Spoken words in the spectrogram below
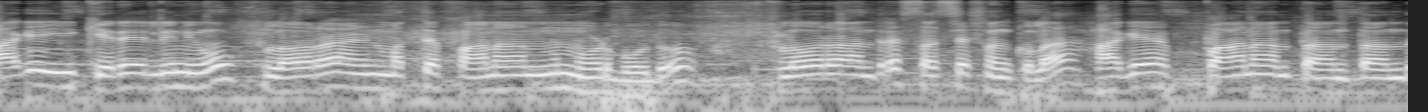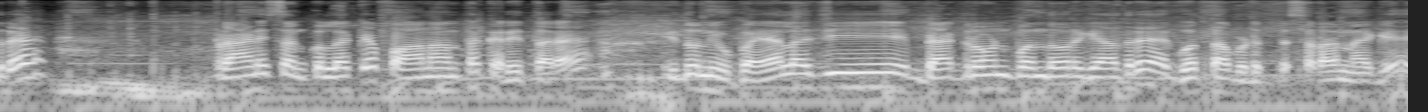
ಹಾಗೆ ಈ ಕೆರೆಯಲ್ಲಿ ನೀವು ಫ್ಲೋರಾ ಆ್ಯಂಡ್ ಮತ್ತು ಪಾನನ್ನು ನೋಡ್ಬೋದು. ಫ್ಲೋರಾ ಅಂದರೆ ಸಸ್ಯ ಸಂಕುಲ, ಹಾಗೆ ಪಾನ ಅಂತ ಅಂತ ಅಂದರೆ ಪ್ರಾಣಿ ಸಂಕುಲಕ್ಕೆ ಪಾನ ಅಂತ ಕರೀತಾರೆ. ಇದು ನೀವು ಬಯಾಲಜಿ ಬ್ಯಾಕ್ಗ್ರೌಂಡ್ ಬಂದವರಿಗೆ ಆದರೆ ಗೊತ್ತಾಗ್ಬಿಡುತ್ತೆ ಸಡನ್ನಾಗಿ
